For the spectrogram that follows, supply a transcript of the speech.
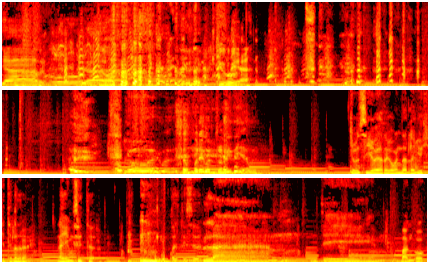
Ya, bro, ya. Qué wea. No, están fuera de control hoy día, weón. Yo sí voy a recomendar la que dijiste la otra vez. La Game Sister. ¿Cuál te hice ver? La de Van Gogh.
